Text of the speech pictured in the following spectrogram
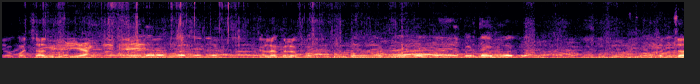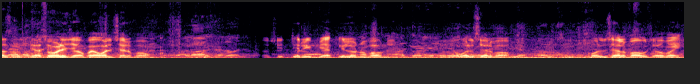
જો પચાસ રૂપિયા. અલગ અલગ પચાસ રૂપિયા સોળી જાઓ ભાઈ હોલસેલ ભાવમાં. સિત્તેર રૂપિયા કિલોનો ભાવ ને? હોલસેલ ભાવ. હોલસેલ ભાવ છે ભાઈ.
